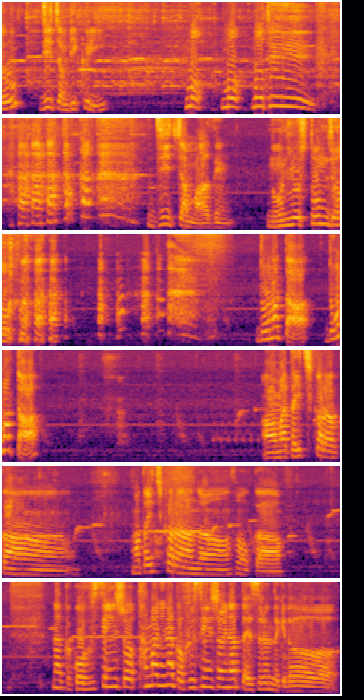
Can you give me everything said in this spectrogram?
どう？じいちゃんびっくり？ま、ま、待てー じいちゃんもあぜん。何をしとんじゃどうなった？どうなった？あー、また1からかまた1からなんだ。そうか。なんかこう、不戦勝、たまになんか不戦勝になったりするんだけど、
